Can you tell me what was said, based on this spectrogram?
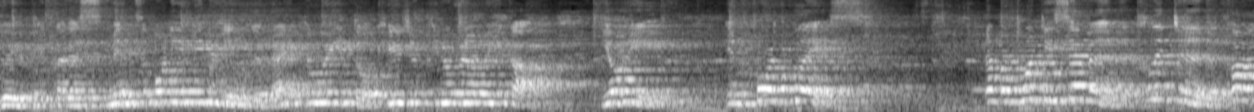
いよいよ結果ですメンズボディビルディングライトウェイト 90kg 以下4位 in fourth place number 27 Clinton Causey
